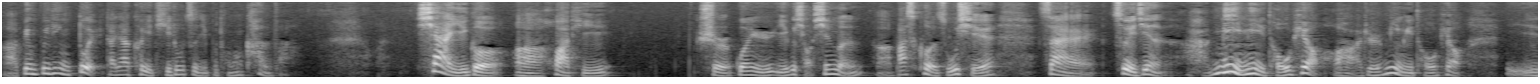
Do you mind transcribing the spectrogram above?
啊，并不一定对，大家可以提出自己不同的看法。下一个啊话题是关于一个小新闻啊，巴斯克足协在最近啊秘密投票啊，这是秘密投票，一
